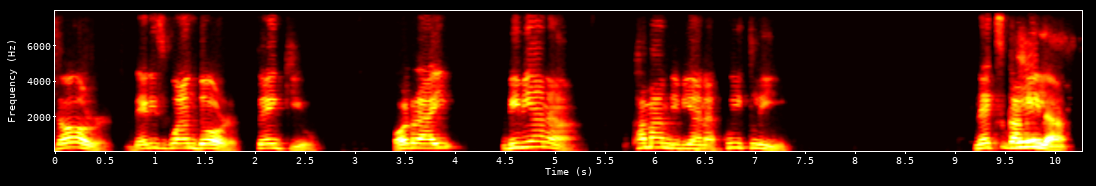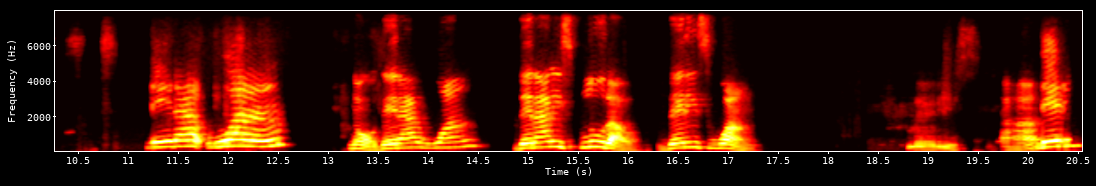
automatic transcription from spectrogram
Door. There is one door. Thank you. All right. Viviana. Come on, Viviana, quickly. Next, Camila. There are one. No, there are one. There are is plural. There is one. There is. Ajá. There is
